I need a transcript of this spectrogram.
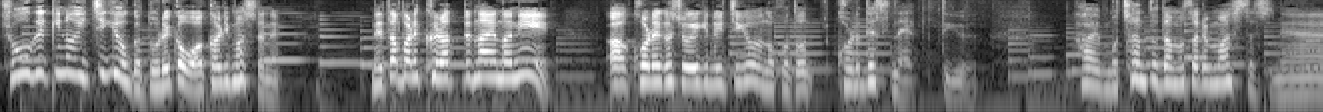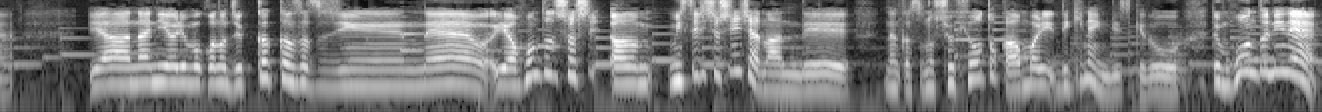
衝撃の一行がどれか分かりましたね。ネタバレ食らってないのに、あ、これが衝撃の一行のこと、これですねっていう。はい、もうちゃんと騙されましたしね。いや何よりもこの十角館殺人ね、いや、本当初心、あの、ミステリー初心者なんで、なんかその書評とかあんまりできないんですけど、でも本当にね、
